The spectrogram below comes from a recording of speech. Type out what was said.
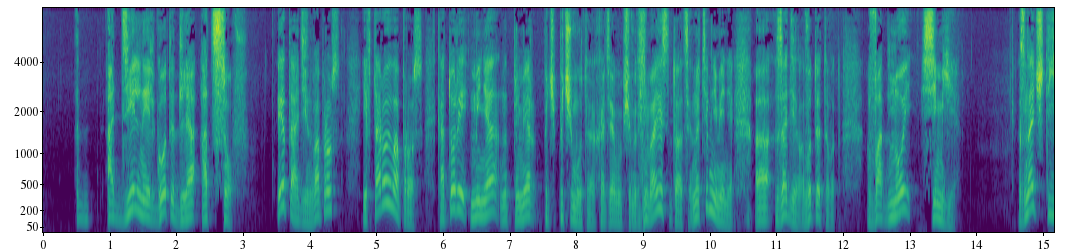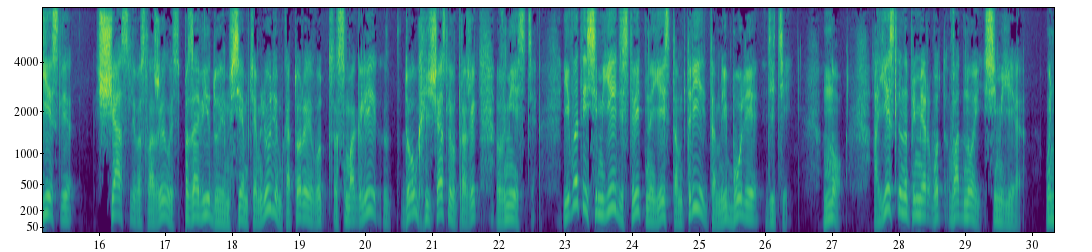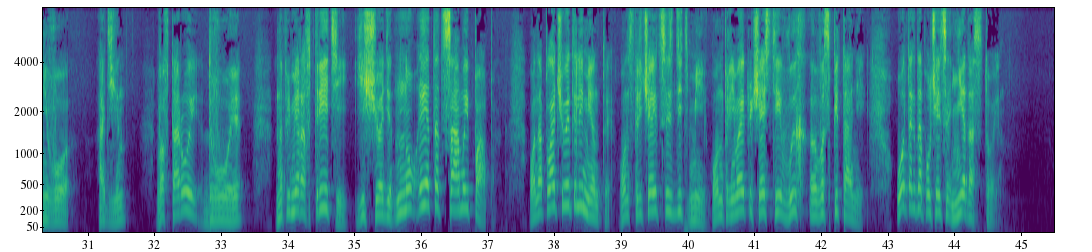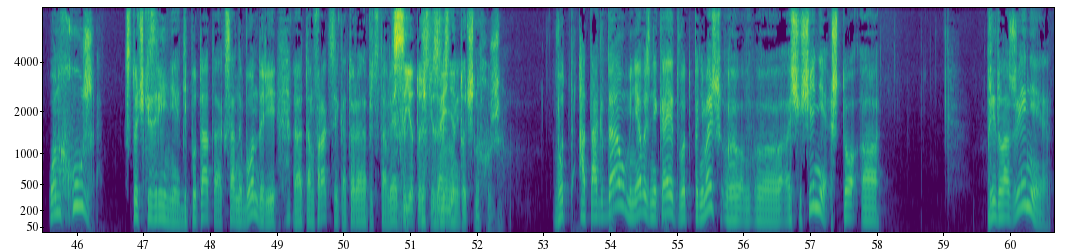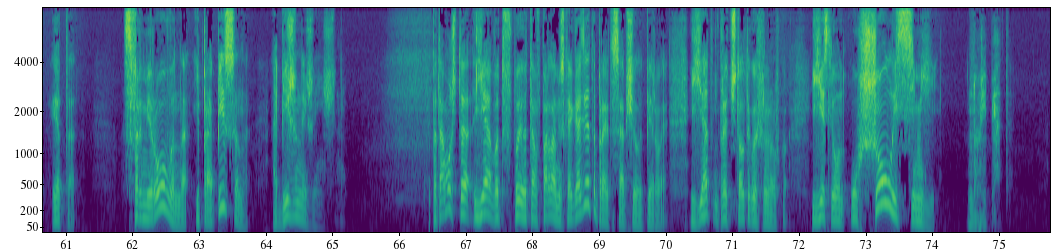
Отдельные льготы для отцов. Это один вопрос. И второй вопрос, который меня, например, почему-то, хотя, в общем, это не моя ситуация, но тем не менее, э, задел. Вот это вот. В одной семье – Значит, если счастливо сложилось, позавидуем всем тем людям, которые вот смогли долго и счастливо прожить вместе. И в этой семье действительно есть там три там, и более детей. Но, а если, например, вот в одной семье у него один, во второй двое, Например, а в третий еще один. Но этот самый папа, он оплачивает элементы, он встречается с детьми, он принимает участие в их э, воспитании. Он тогда, получается, недостоин. Он хуже с точки зрения депутата Оксаны Бондарь и э, там фракции, которую она представляет. С ее точки зрения точно хуже. Вот, а тогда у меня возникает, вот, понимаешь, э, ощущение, что предложение это сформировано и прописано обиженной женщиной. Потому что я вот в, там в парламентская газета про это сообщила первая, я прочитал такую формулировку. Если он ушел из семьи, ну, ребята,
